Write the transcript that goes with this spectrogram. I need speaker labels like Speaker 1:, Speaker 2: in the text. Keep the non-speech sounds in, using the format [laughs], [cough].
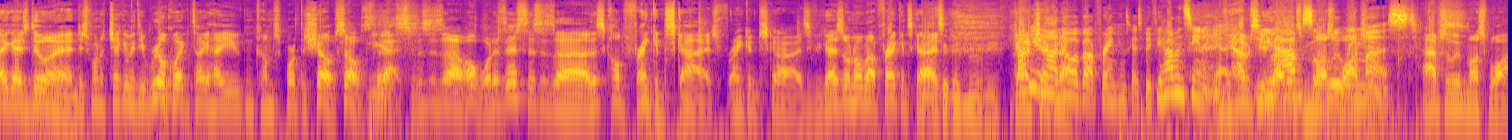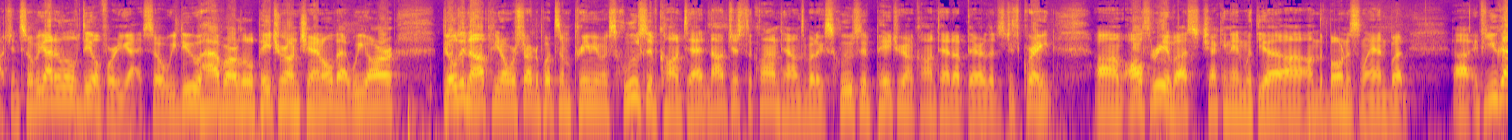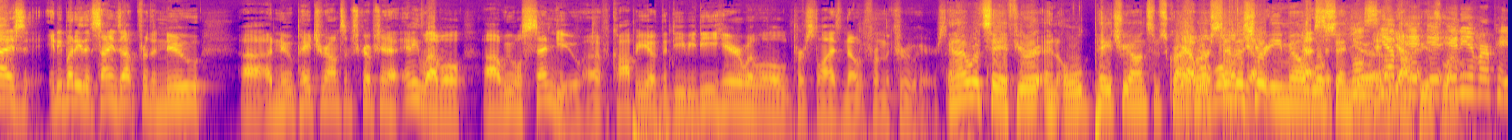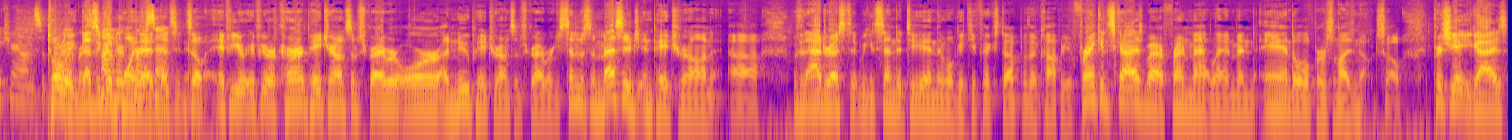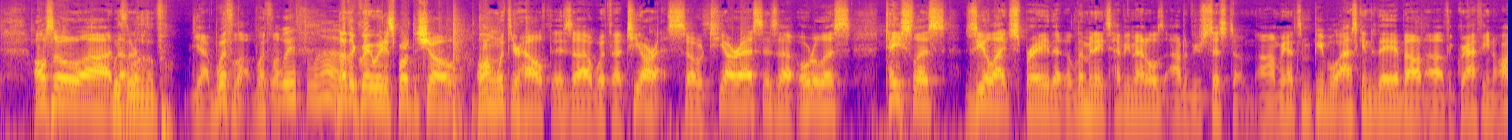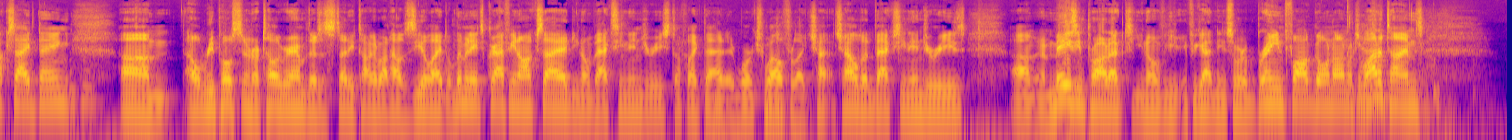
Speaker 1: How you guys doing? Just want to check in with you real quick and tell you how you can come support the show. So, you guys, so this is uh oh, what is this? This is uh this is called Frankenskies. Frankenskies. If you guys don't know about Frankenskies,
Speaker 2: That's a good movie.
Speaker 1: You
Speaker 3: How do you
Speaker 1: check
Speaker 3: not know
Speaker 1: out.
Speaker 3: about Frankenskies? But if you haven't seen it yet,
Speaker 1: If you haven't seen
Speaker 3: you
Speaker 1: it yet, it's
Speaker 3: absolutely
Speaker 1: must watch.
Speaker 3: must.
Speaker 1: Absolute must watch. And so we got a little deal for you guys. So we do have our little Patreon channel that we are building up. You know, we're starting to put some premium exclusive content, not just the Clown Towns, but exclusive Patreon content up there that's just great. Um, all three of us checking in with you uh, on the bonus land. But uh, if you guys, anybody that signs up for the new uh, a new Patreon subscription at any level, uh, we will send you a copy of the DVD here with a little personalized note from the crew here. So.
Speaker 2: And I would say if you're an old Patreon subscriber,
Speaker 1: Yeah, we'll- we'll
Speaker 2: send us
Speaker 1: you
Speaker 2: your email.
Speaker 1: Yes,
Speaker 2: we'll send you
Speaker 3: Well,
Speaker 2: a
Speaker 3: yep,
Speaker 2: copy
Speaker 3: a-
Speaker 2: as well.
Speaker 3: any of our Patreon subscribers.
Speaker 1: Totally, that's a good point. That,
Speaker 3: 100%.
Speaker 1: that's so. If you're if you're a current Patreon subscriber or a new Patreon subscriber, you send us a message in Patreon uh, with an address that we can send it to you, and then we'll get you fixed up with a copy of Frankenskies by our friend Matt Landman and a little personalized note. So appreciate you guys. Also, uh,
Speaker 2: With
Speaker 1: another-
Speaker 2: love.
Speaker 1: Yeah, with love, with love.
Speaker 3: With love.
Speaker 1: Another great way to support the show, along with your health, is uh, with a TRS. So TRS is a odorless, tasteless zeolite spray that eliminates heavy metals out of your system. Um, we had some people asking today about uh, the graphene oxide thing. Um, I'll repost it in our Telegram. But there's a study talking about how zeolite eliminates graphene oxide. You know, vaccine injuries, stuff like that. It works well for like chi- childhood vaccine injuries. Um, an amazing product. You know, if you, if you got any sort of brain fog going on, which a lot of times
